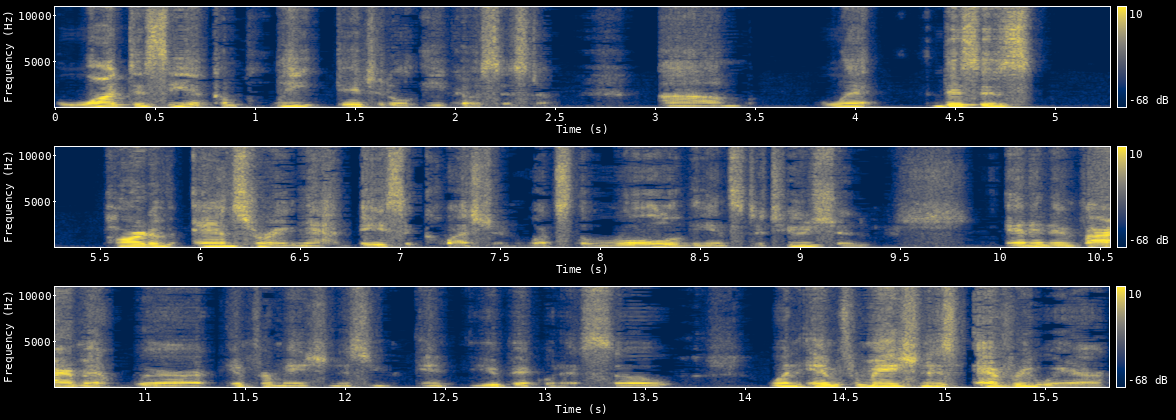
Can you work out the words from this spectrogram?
want to see a complete digital ecosystem. Um, when, this is part of answering that basic question, what's the role of the institution in an environment where information is ubiquitous. So when information is everywhere,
